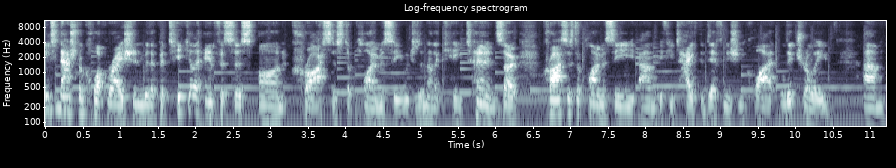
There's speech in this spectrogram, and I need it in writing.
international cooperation with a particular emphasis on crisis diplomacy, which is another key term. So, crisis diplomacy, um, if you take the definition quite literally, um,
